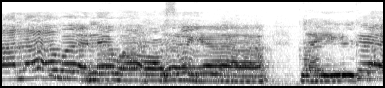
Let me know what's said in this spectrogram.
आला वनवासया कै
